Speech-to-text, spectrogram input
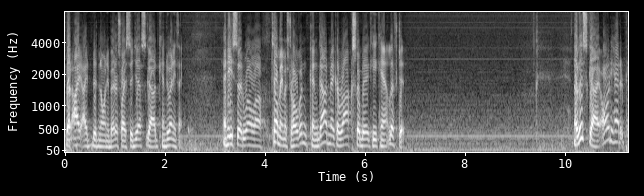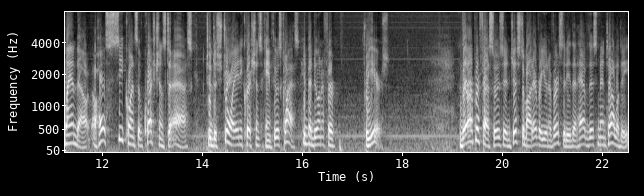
But I, I, didn't know any better, so I said, yes, God can do anything. And he said, well, uh, tell me, Mr. Hovind, can God make a rock so big he can't lift it? Now this guy already had it planned out, a whole sequence of questions to ask to destroy any Christians that came through his class. He'd been doing it for, for years. There are professors in just about every university that have this mentality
